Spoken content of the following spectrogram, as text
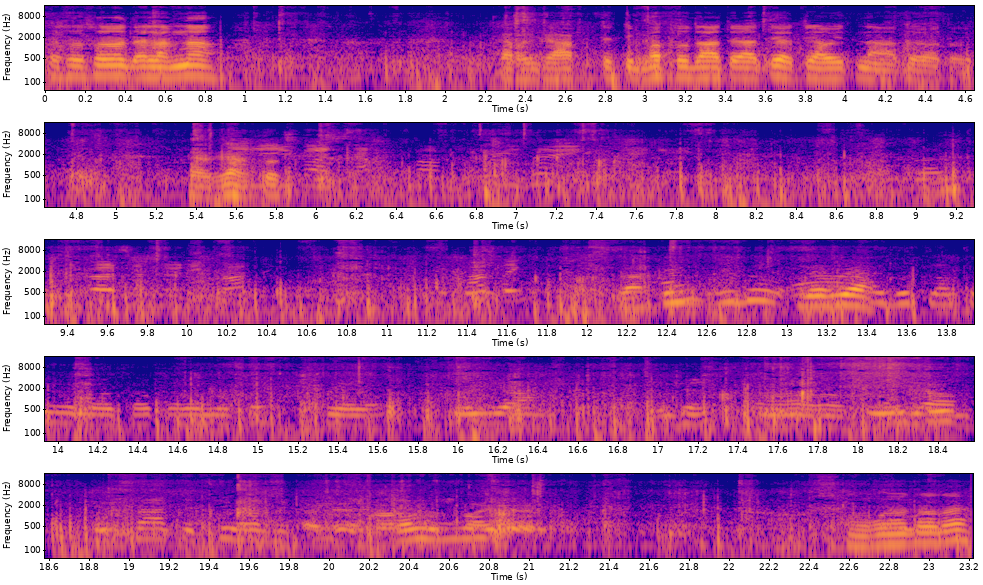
Sa susunod, alam na. Karga, titiba to dati ati ati awit na to to. Karga to. Planting? Yeah, yeah. do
